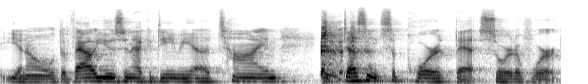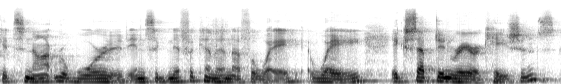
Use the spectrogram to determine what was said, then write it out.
you know, the values in academia, time, it doesn't support that sort of work. It's not rewarded in significant enough a way, way except in rare occasions.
